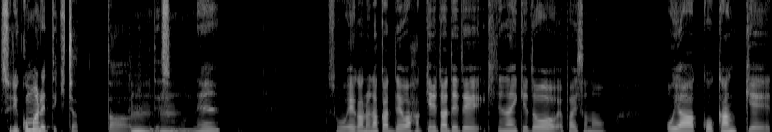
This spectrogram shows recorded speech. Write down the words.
刷り込まれてきちゃったんですもんね。そう映画の中でははっきりとは出てきてないけどやっぱりその親子関係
